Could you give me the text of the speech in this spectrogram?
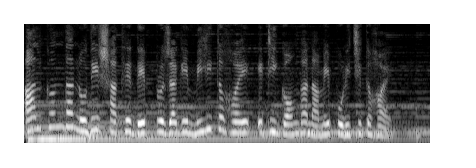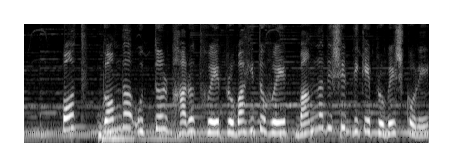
আলকন্দা নদীর সাথে দেবপ্রজাগে মিলিত হয়ে এটি গঙ্গা নামে পরিচিত হয়। পথ গঙ্গা উত্তর ভারত হয়ে প্রবাহিত হয়ে বাংলাদেশের দিকে প্রবেশ করে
